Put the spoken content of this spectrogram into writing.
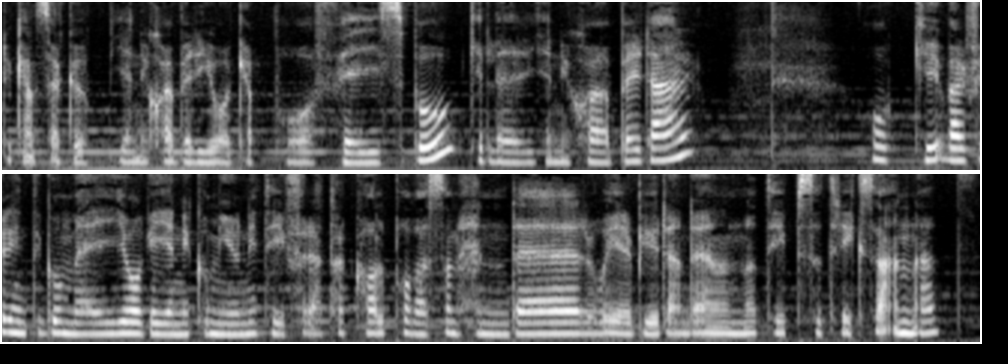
Du kan söka upp Jenny Sjöberg Yoga på Facebook eller Jenny Sjöberg där. Och varför inte gå med i Yoga Jenny Community för att ha koll på vad som händer och erbjudanden och tips och tricks och annat.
